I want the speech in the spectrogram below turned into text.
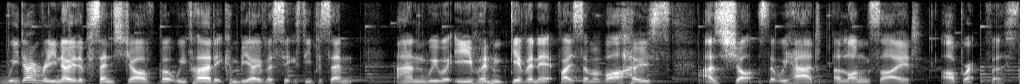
we don't really know the percentage of, but we've heard it can be over 60%. And we were even given it by some of our hosts as shots that we had alongside our breakfast.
